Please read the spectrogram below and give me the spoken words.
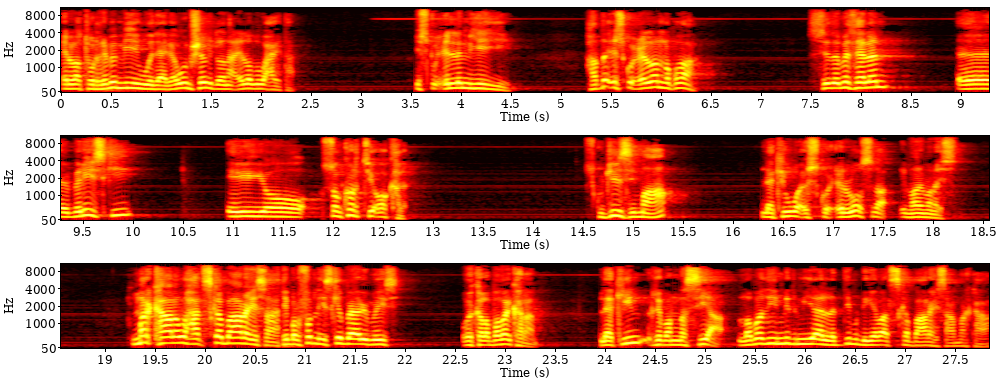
cilatu ribo miyay wadaagaan? Waynu sheegi doonaa cilladu waxay tahay. Isku cillo miyay yihiin? Hadday isku cillo noqdaan sida maalan beriiskii iyo sonkortii oo kale. Isku jinsi maaha laakiin waa isku cillo sida inoo imanaysa markaana waxaad iska baaraysaa ribalfadli iska baari mayse way kala badan karaan. Laakiin ribanasiica labadii mid miyaa la dibdhigay baad iska baaraysaa markaa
